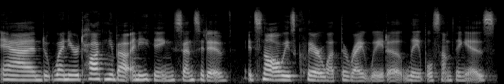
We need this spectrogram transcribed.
And when you're talking about anything sensitive, it's not always clear what the right way to label something is.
